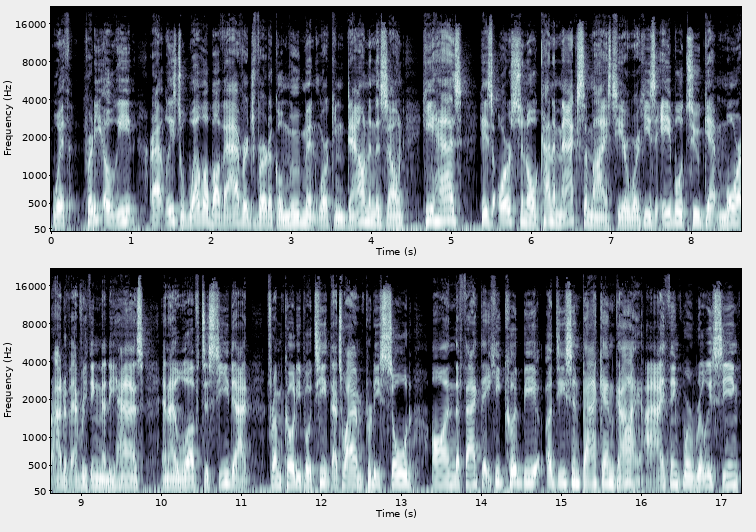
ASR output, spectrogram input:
with pretty elite or at least well above average vertical movement working down in the zone, he has his arsenal kind of maximized here where he's able to get more out of everything that he has. And I love to see that from Cody Poteet. That's why I'm pretty sold on the fact that he could be a decent back end guy. I think we're really seeing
